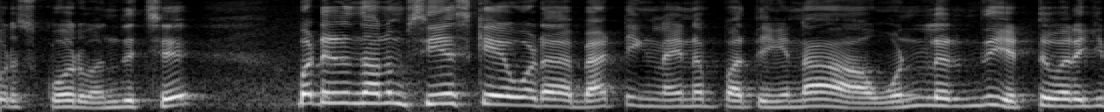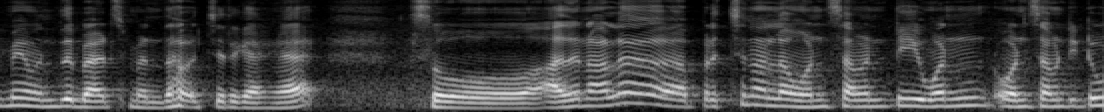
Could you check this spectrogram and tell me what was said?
ஒரு ஸ்கோர் வந்துச்சு. பட் இருந்தாலும் சிஎஸ்கேவோட பேட்டிங் லைனப் பார்த்தீங்கன்னா ஒன்றுலேருந்து எட்டு வரைக்குமே வந்து பேட்ஸ்மேன் தான் வச்சுருக்காங்க. ஸோ அதனால் பிரச்சனை இல்லை. One seventy one one seventy two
